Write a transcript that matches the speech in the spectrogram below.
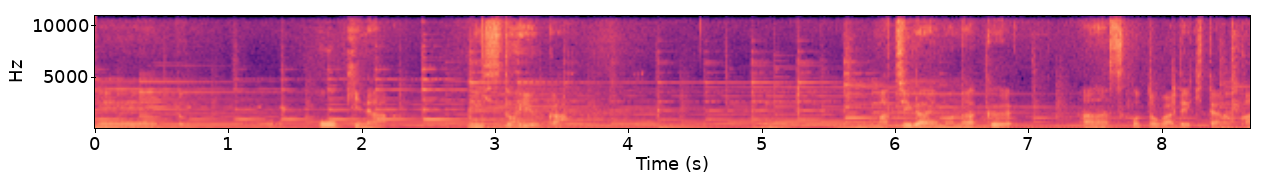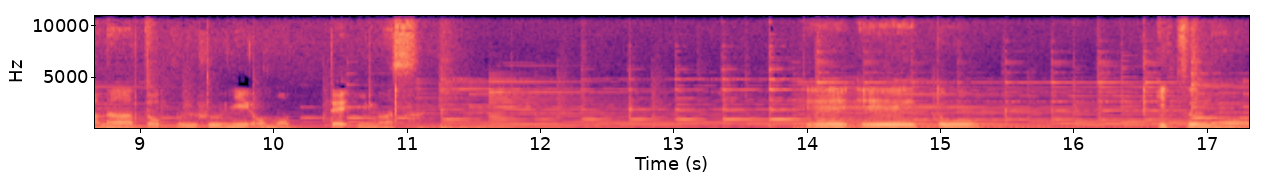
えー、と大きなミスというか、うん間違いもなく話すことができたのかなというふうに思っています。でえっ、といつも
